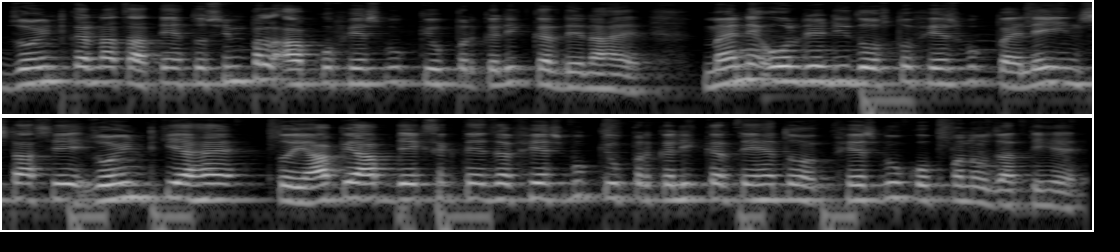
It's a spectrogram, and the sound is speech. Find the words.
ज्वाइंट करना चाहते हैं तो सिंपल आपको फेसबुक के ऊपर क्लिक कर देना है। मैंने ऑलरेडी दोस्तों फेसबुक पहले ही इंस्टा से ज्वाइंट किया है तो यहाँ पे आप देख सकते हैं, जब फेसबुक के ऊपर क्लिक करते हैं तो फेसबुक ओपन हो जाती है।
